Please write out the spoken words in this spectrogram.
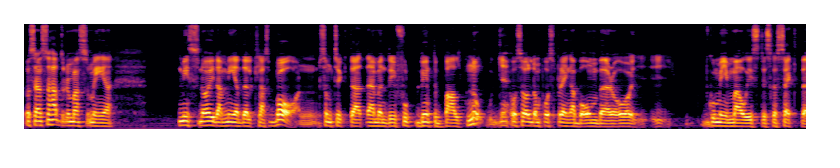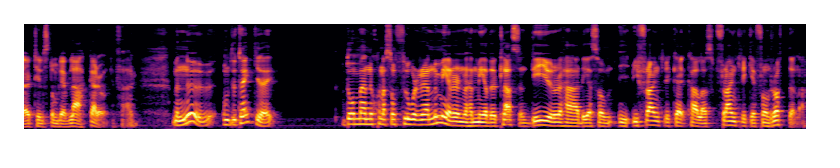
Och sen så hade du massor med missnöjda medelklassbarn som tyckte att Nej, men det, är fort, det är inte balt nog. Och så höll de på att spränga bomber och gå med i maoistiska sekter tills de blev läkare ungefär. Men nu, om du tänker dig, de människorna som förlorar ännu mer i den här medelklassen, det är ju det här det som i, i Frankrike kallas Frankrike från rötterna.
